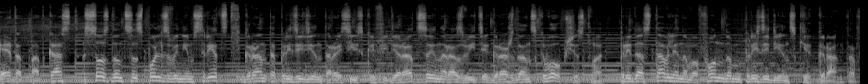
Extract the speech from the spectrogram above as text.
Этот подкаст создан с использованием средств гранта президента Российской Федерации на развитие гражданского общества, предоставленного Фондом президентских грантов.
